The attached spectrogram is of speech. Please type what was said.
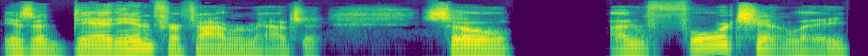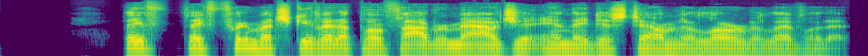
is a dead end for fibromyalgia. So unfortunately, they've they've pretty much given up on fibromyalgia and they just tell them to learn to live with it.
